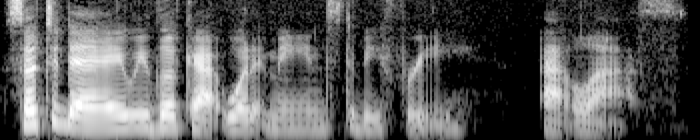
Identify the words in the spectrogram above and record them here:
So, today we look at what it means to be free at last.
